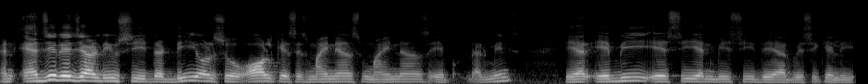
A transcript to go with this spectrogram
And as a result you see the D also all cases minus minus A that means here AB, AC and BC they are basically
